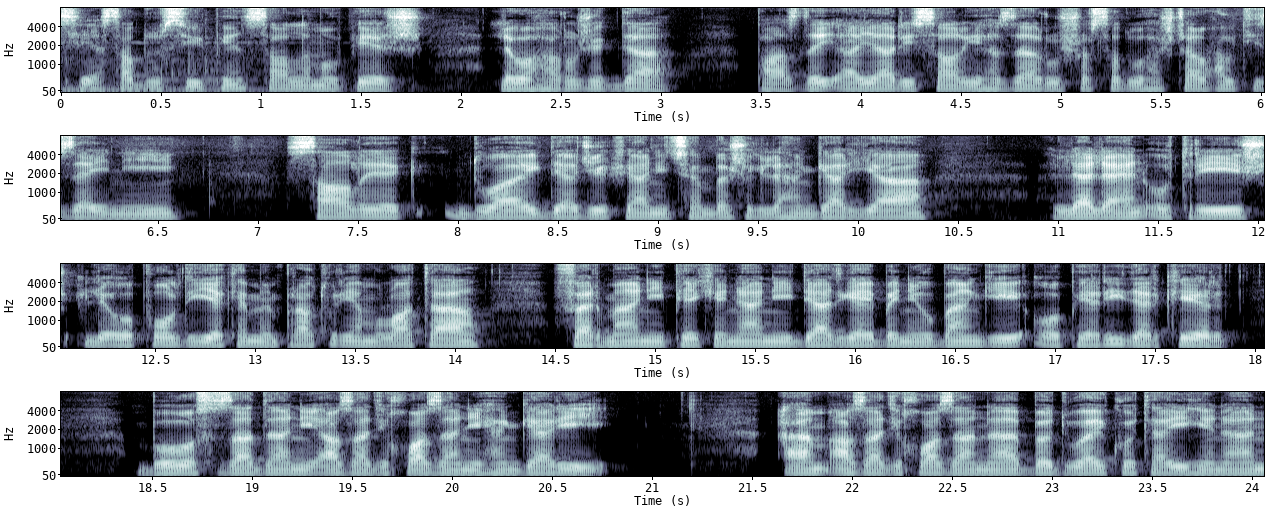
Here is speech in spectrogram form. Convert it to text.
سێسەد و سی و پێنج ساڵ لەمەوپێش لە وەها ڕۆژێکدا، پازدە ی ئایاری ساڵی هەزار و شەش سەد و هەشتا و حەوت ی زاینی، ساڵێک دوای داگیرکرانی چەند بەشێک لە هەنگاریا لە لایەن ئۆتریش، لێئۆپۆڵدی یەکەم ئیمپراتۆری ئەم وڵاتە فەرمانی پێکهێنانی دادگای بەنێوبانگی ئۆپێری دەرکرد بۆ سزادانی ئازادیخوازانی هەنگاری. ئەم ئازادیخوازانە بە دوای کۆتایی هێنان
